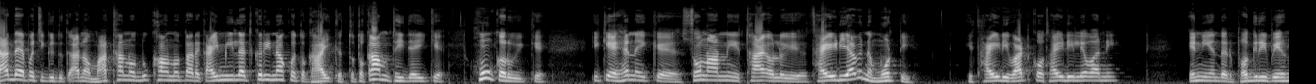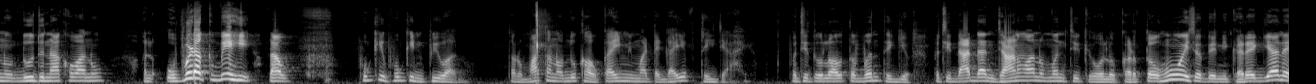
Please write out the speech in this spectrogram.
દાદાએ પછી કીધું કે આનો માથાનો દુખાવાનો તારે કાયમી ઇલાજ કરી નાખો. તો ઘાઈ કે, તો તો કામ થઈ જાય કે શું કરવું કે એ કે હે ને કે સોનાની થાય, ઓલી થાયડી આવે ને મોટી એ થાયડી વાટકો થાયડી લેવાની, એની અંદર ભગરી બેહનું દૂધ નાખવાનું અને ઉભડક બેહી ફૂકી ફૂકીને પીવાનું. તારો માથાનો દુખાવો કાયમી માટે ગાયબ થઈ જાય. પછી તો ઓલો આવતો બંધ થઈ ગયો. પછી દાદાને જાણવાનું મન થયું કે ઓલો કરતો શું હોય છે તેની ઘરે ગયા ને,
